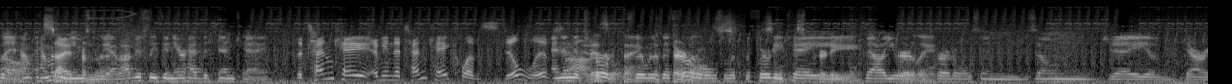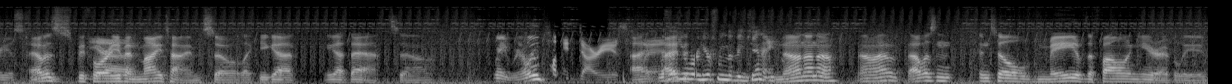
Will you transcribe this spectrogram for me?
wait, Oh, how, how many memes do we the- have? Obviously, Denier had the 10k, The 10k, I mean, the 10k club still lives and then the on. It is a turtles. thing, There was the the, turtles, turtles with the 30k value early. of the turtles in Zone J of Darius. That was before Yeah. even my time, so like you got you got that. So wait, Who really? played Darius? I- I thought I you did- were here from the beginning. no, no, no, no. I, I wasn't until May of the following year, I believe,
